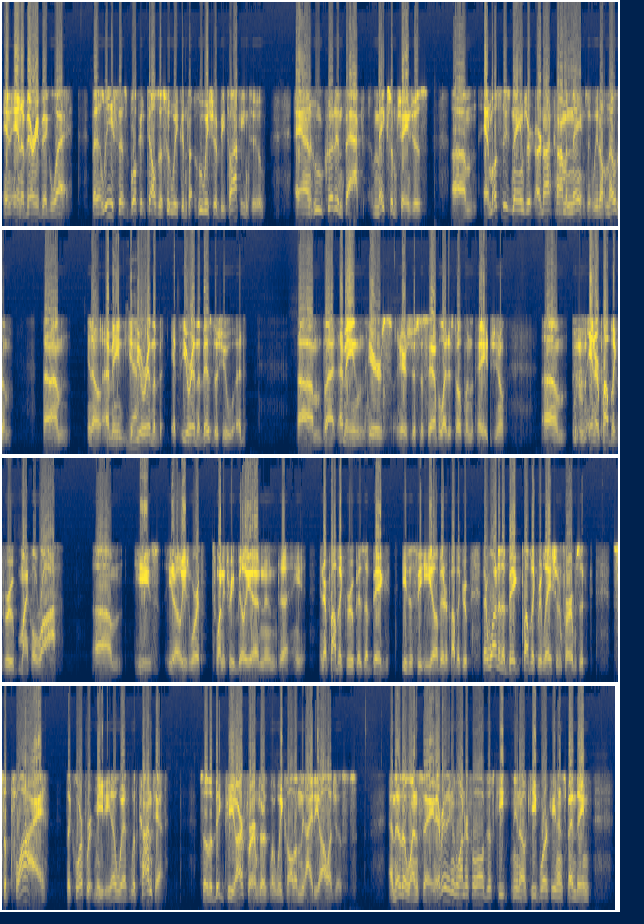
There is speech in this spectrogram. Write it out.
in, in a very big way. But at least this book tells us who we can, who we should be talking to, and who could, in fact, make some changes. Um, and most of these names are, are not common names, and we don't know them. Um, you know, I mean, yeah. if you were in the if you were in the business, you would. Um, but I mean, here's here's just a sample. I just opened the page. You know, um, Interpublic Group, Michael Roth. Um, he's you know he's worth 23 billion, and uh, he, Interpublic Group is a big. He's the CEO of Interpublic Group. They're one of the big public relation firms that supply the corporate media with with content. So the big PR firms are what we call them the ideologists and they're the ones saying everything's wonderful. Just keep you know keep working and spending,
